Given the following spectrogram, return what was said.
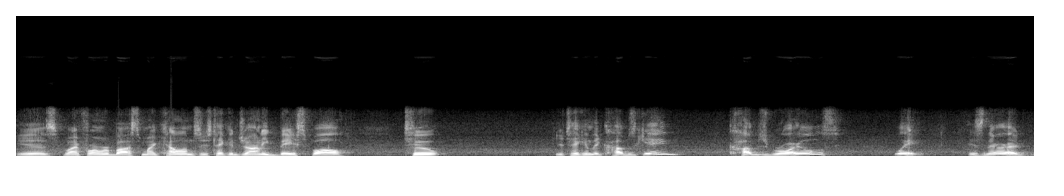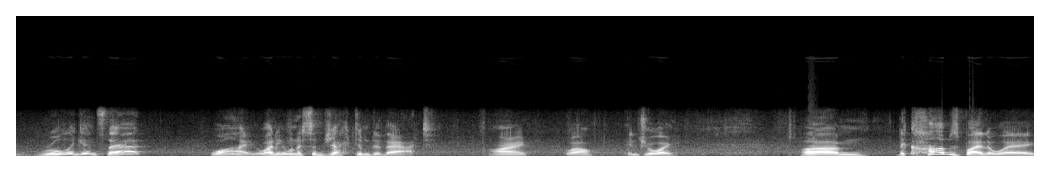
is my former boss Mike Helms, who's taking Johnny Baseball to. You're taking the Cubs game, Cubs Royals. Wait, isn't there a rule against that? Why? Why do you want to subject him to that? All right, well, enjoy. Um, the Cubs, by the way,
